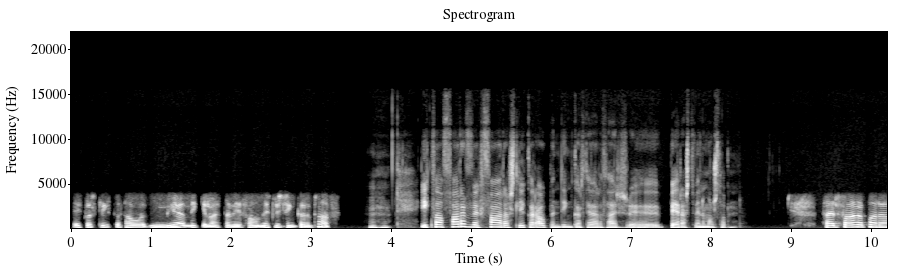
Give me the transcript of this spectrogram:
eitthvað slíkt og þá er mjög mikilvægt að við fáum upplýsingar um það. Mm -hmm. Í hvað farveg fara slíkar ábendingar þegar það er uh, berast vinnumálstofn? Það er fara bara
